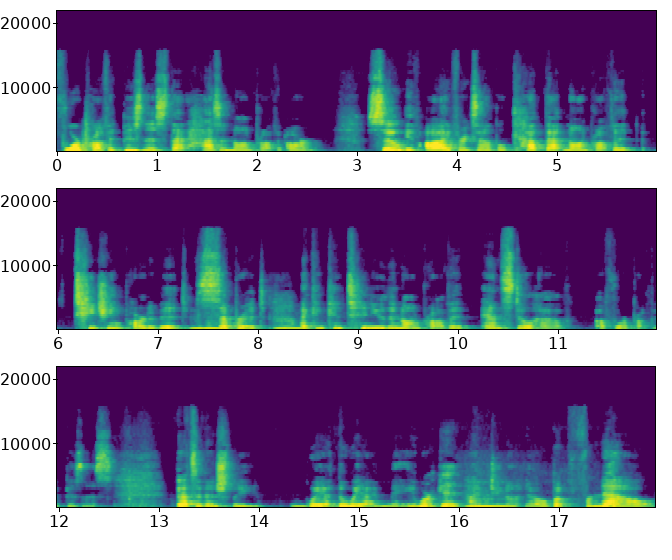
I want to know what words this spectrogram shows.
for-profit business that has a nonprofit arm. So if I, for example, kept that nonprofit teaching part of it mm-hmm. separate, mm-hmm. I can continue the nonprofit and still have a for-profit business. That's eventually way the way I may work it. I do mm-hmm. not know, but for now,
